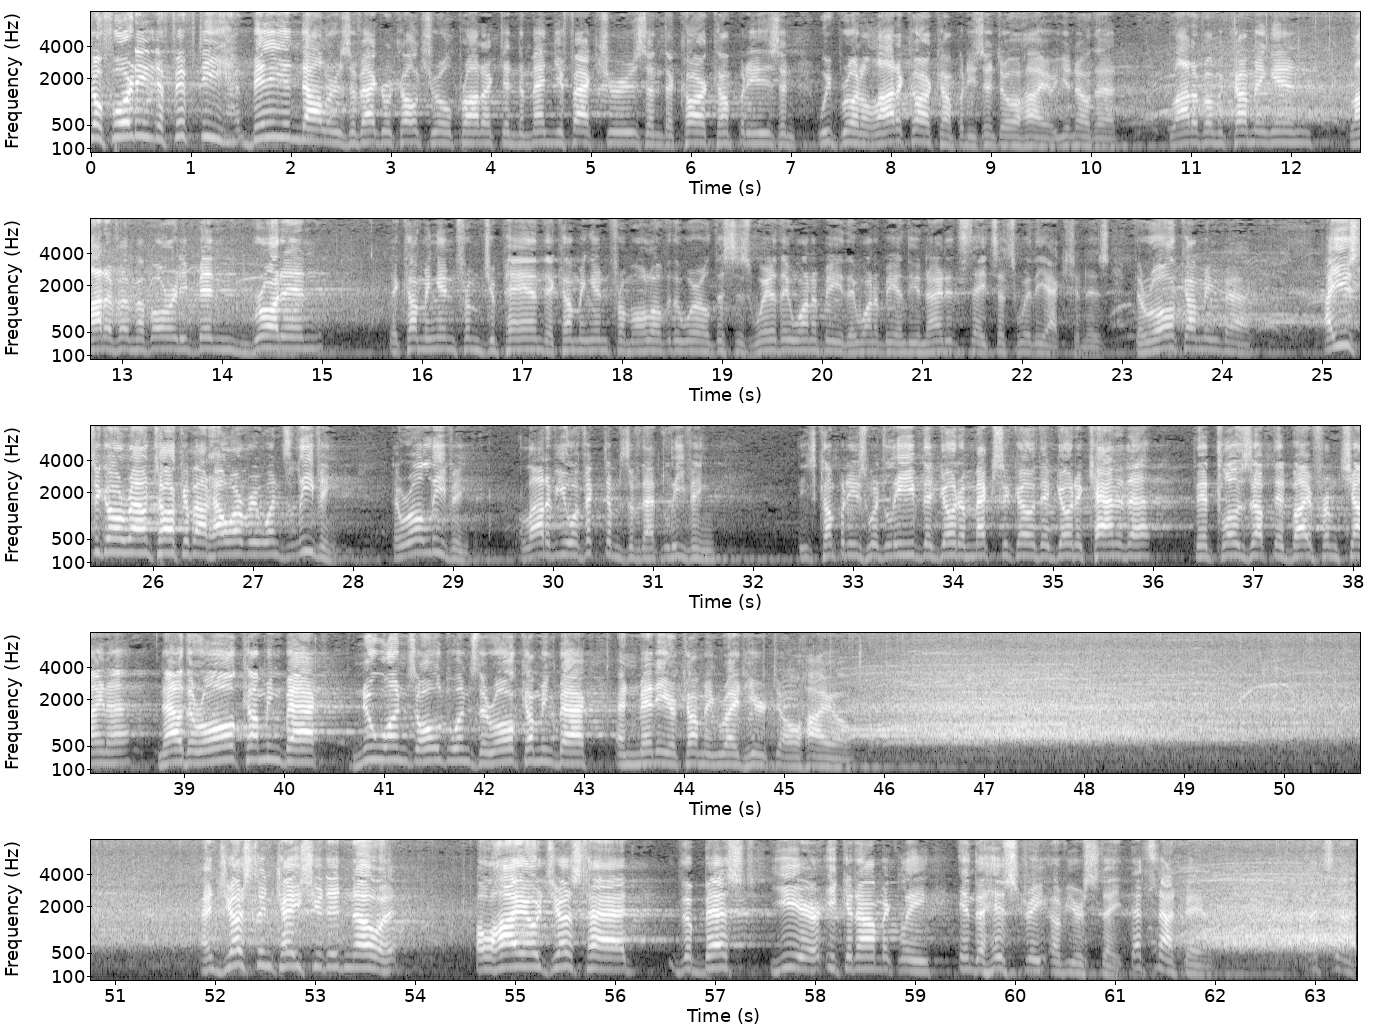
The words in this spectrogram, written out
So 40 to 50 billion dollars of agricultural product and the manufacturers and the car companies, and we brought a lot of car companies into Ohio. You know that. A lot of them are coming in. A lot of them have already been brought in. They're coming in from Japan. They're coming in from all over the world. This is where they want to be. They want to be in the United States. That's where the action is. They're all coming back. I used to go around talk about how everyone's leaving. They were all leaving. A lot of you are victims of that leaving. These companies would leave, they'd go to Mexico, they'd go to Canada, they'd close up, they'd buy from China. Now they're all coming back, new ones, old ones, they're all coming back, and many are coming right here to Ohio. And just in case you didn't know it, Ohio just had the best year economically in the history of your state. That's not bad. That's not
